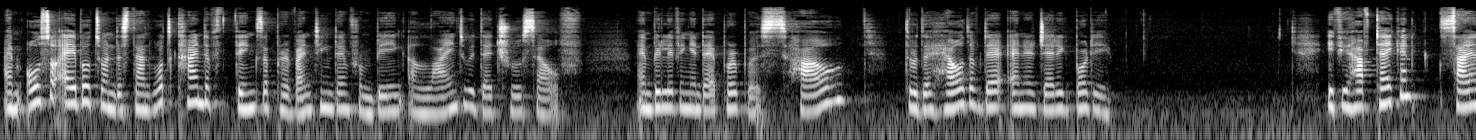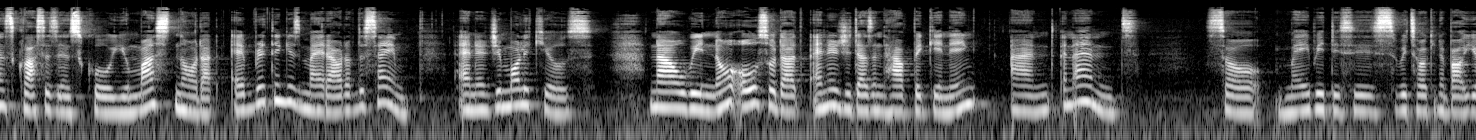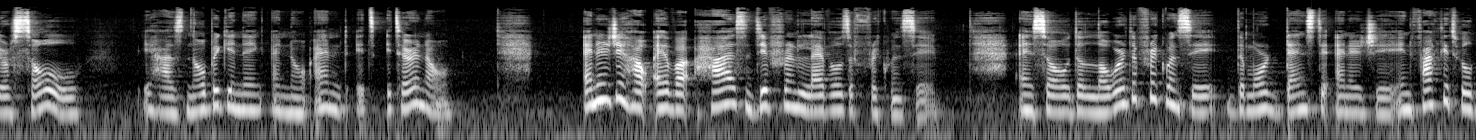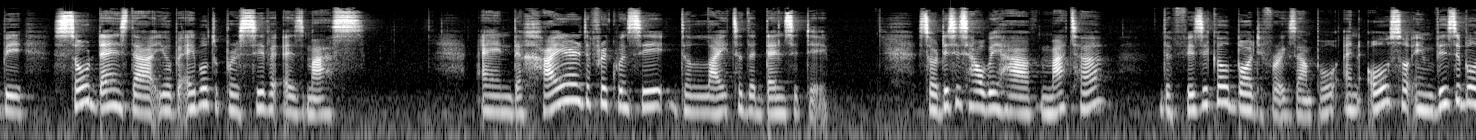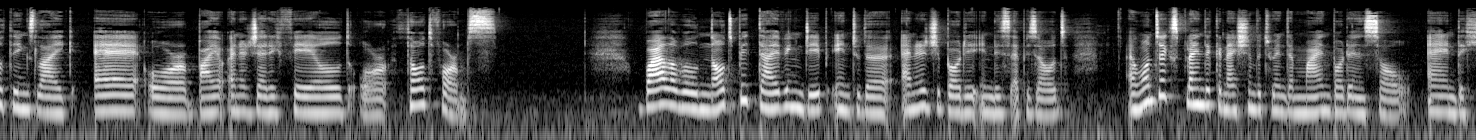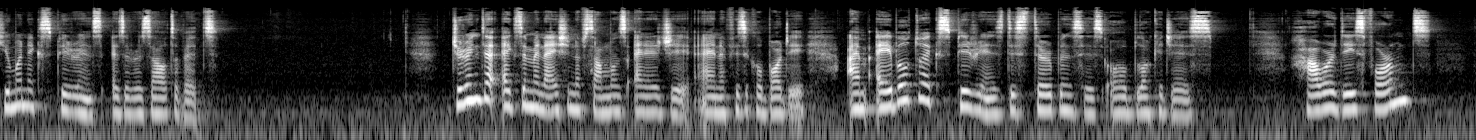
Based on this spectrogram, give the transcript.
I'm also able to understand what kind of things are preventing them from being aligned with their true self and believing in their purpose. How? Through the health of their energetic body. If you have taken science classes in school, you must know that everything is made out of the same energy molecules. Now we know also that energy doesn't have beginning and an end. So maybe this is we're talking about your soul. It has no beginning and no end. It's eternal. Energy, however, has different levels of frequency. And so, the lower the frequency, the more dense the energy. In fact, it will be so dense that you'll be able to perceive it as mass and the higher the frequency, the lighter the density. So, this is how we have matter, the physical body, for example, and also invisible things like air or bioenergetic field or thought forms. While I will not be diving deep into the energy body in this episode, I want to explain the connection between the mind, body, and soul and the human experience as a result of it. During the examination of someone's energy and a physical body, I'm able to experience disturbances or blockages. How are these formed?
